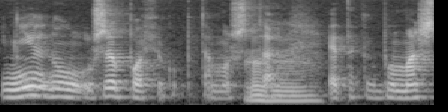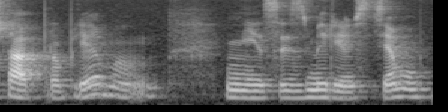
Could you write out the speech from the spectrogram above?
и мне, ну, уже пофигу, потому что угу. это как бы масштаб проблемы несоизмерим с тем,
